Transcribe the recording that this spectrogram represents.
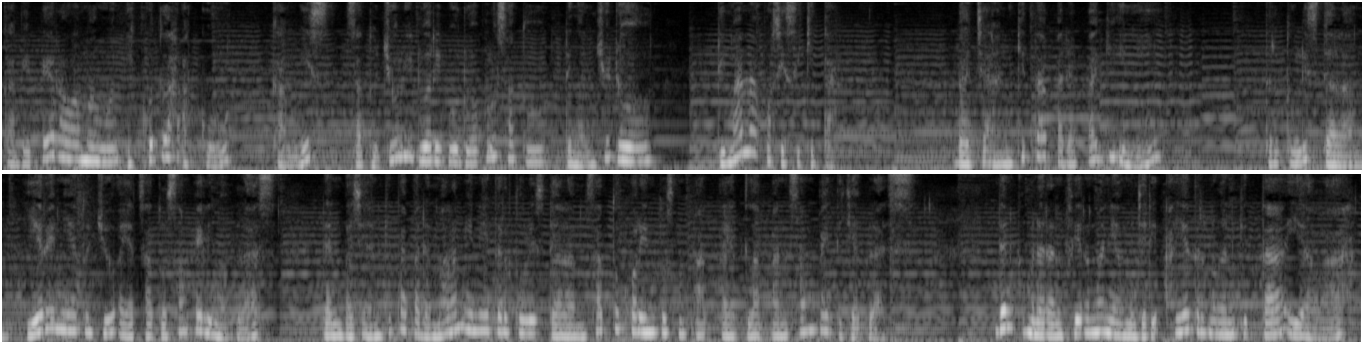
HKBP Rawamangun Ikutlah Aku Kamis 1 Juli 2021 dengan judul Di mana posisi kita? Bacaan kita pada pagi ini tertulis dalam Yeremia 7 ayat 1 sampai 15 dan bacaan kita pada malam ini tertulis dalam 1 Korintus 4 ayat 8 sampai 13. Dan kebenaran firman yang menjadi ayat renungan kita ialah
